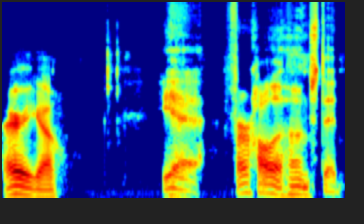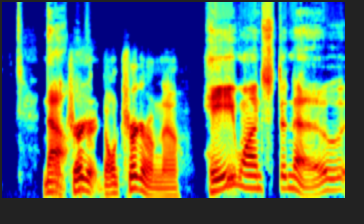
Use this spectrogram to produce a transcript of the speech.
There you go. Yeah, Fur Hollow Homestead. Now Now, don't trigger. Don't trigger him now. he wants to know.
